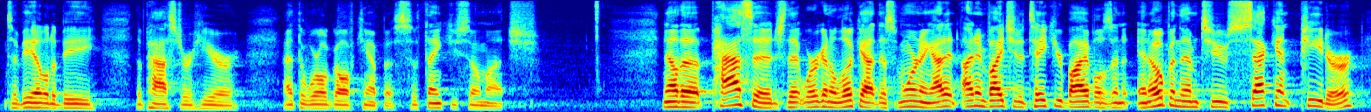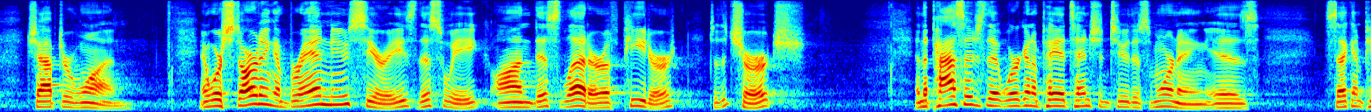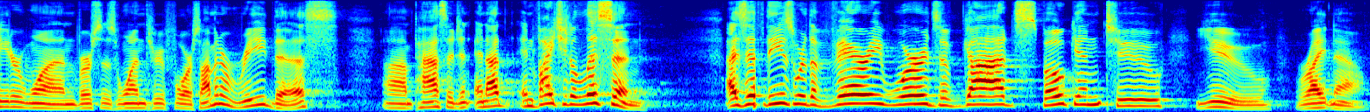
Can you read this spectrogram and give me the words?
to be able to be the pastor here at the World Golf Campus. So thank you so much. Now, the passage that we're going to look at this morning, I'd, I'd invite you to take your Bibles and, and open them to 2 Peter chapter 1. And we're starting a brand new series this week on this letter of Peter to the church. And the passage that we're going to pay attention to this morning is 2 Peter 1, verses 1 through 4. So I'm going to read this um, passage, and, and I invite you to listen as if these were the very words of God spoken to you right now.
